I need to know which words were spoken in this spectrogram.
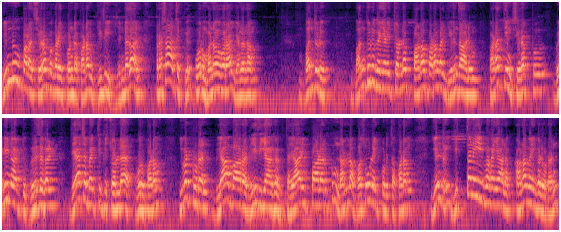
இன்னும் பல சிறப்புகளை கொண்ட படம் இது என்பதால் பிரசாத்துக்கு ஒரு மனோகரா எனலாம். பந்துடு. பந்துடு பெயரை சொல்ல பல படங்கள் இருந்தாலும் படத்தின் சிறப்பு வெளிநாட்டு விருதுகள் தேசபக்திக்கு சொல்ல ஒரு படம் இவற்றுடன் வியாபார ரீதியாக தயாரிப்பாளருக்கும் நல்ல வசூலை கொடுத்த படம் என்று இத்தனை வகையான கலவைகளுடன்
